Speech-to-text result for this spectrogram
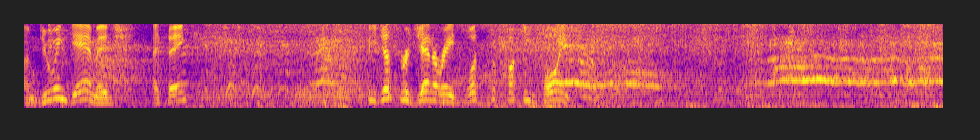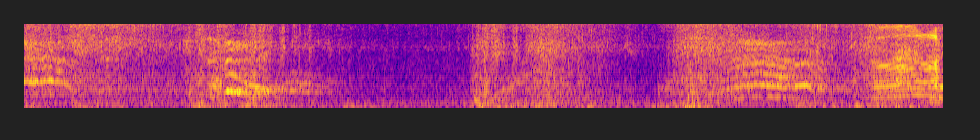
I'm doing damage, I think. If he just regenerates, what's the fucking point? Ugh.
